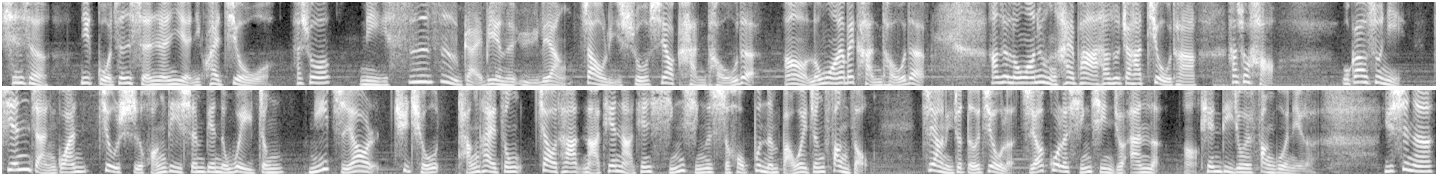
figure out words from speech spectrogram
先生，你果真神人也，你快救我！”他说：“你私自改变了雨量，照理说是要砍头的哦，龙王要被砍头的。”然后这龙王就很害怕，他说：“叫他救他。”他说：“好，我告诉你，监斩官就是皇帝身边的魏征。”你只要去求唐太宗，叫他哪天哪天行刑的时候不能把魏征放走，这样你就得救了。只要过了刑期，你就安了啊，天帝就会放过你了。于是呢，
